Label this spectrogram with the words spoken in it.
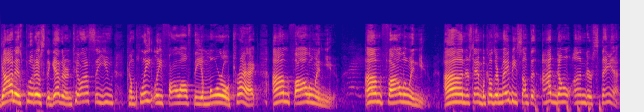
God has put us together until I see you completely fall off the immoral track. I'm following you. I'm following you. I understand because there may be something I don't understand.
